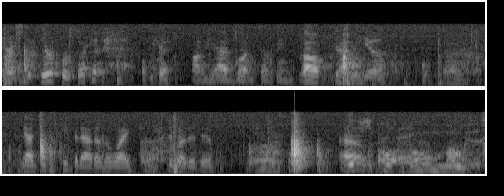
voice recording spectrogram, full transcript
Rest it there for a second. Okay. Um, you have got something dropped down here. Yeah, just keep it out of the way. See what it is. Oh, Oh, oh Moses.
